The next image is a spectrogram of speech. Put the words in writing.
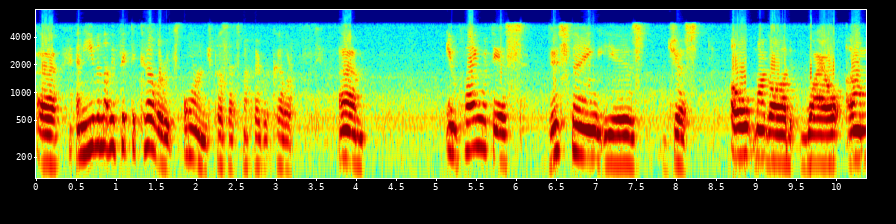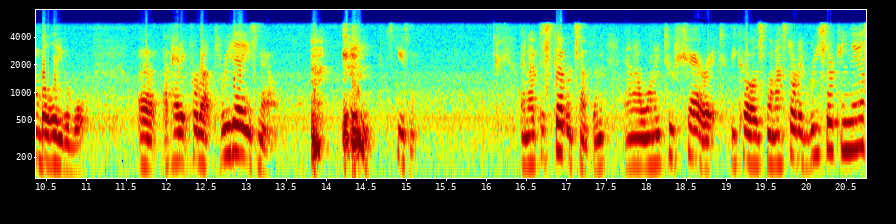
Uh, and even let me pick the color. It's orange because that's my favorite color. Um, in playing with this, this thing is just, oh my god, wow, unbelievable. Uh, I've had it for about three days now. Excuse me. And I've discovered something, and I wanted to share it because when I started researching this,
